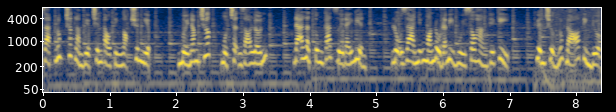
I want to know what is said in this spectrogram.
Giạt lúc trước làm việc trên tàu tình ngọc chuyên nghiệp 10 năm trước, một trận gió lớn, đã lật tung cát dưới đáy biển lộ ra những món đồ đã bị vùi sâu hàng thế kỷ. Thuyền trưởng lúc đó tìm được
